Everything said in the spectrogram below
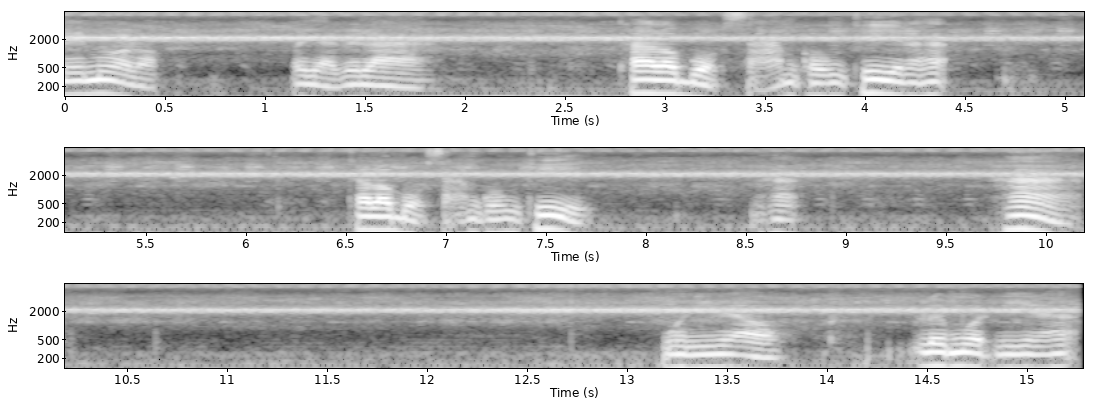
ไม่มั่วหรอกประหยัดเวลา ถ้าเราบวกสามคงที่นะฮะถ้าเราบวกสามคงที่นะฮะห้างวดนี้ไม่เอา เริ่มงวดนี้นะฮะ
